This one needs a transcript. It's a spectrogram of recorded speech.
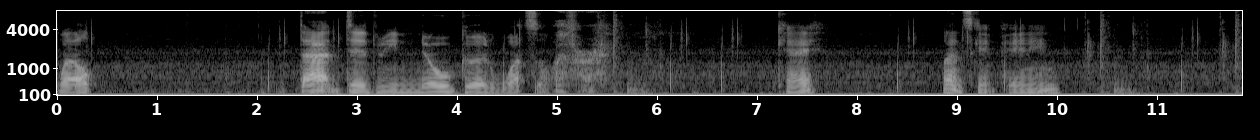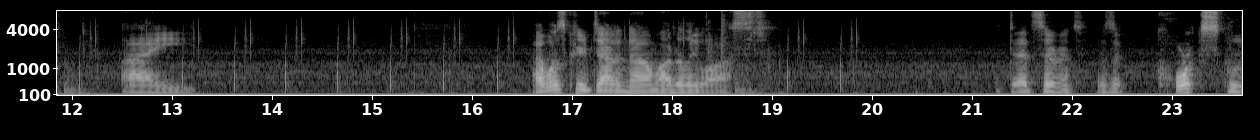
Well, that did me no good whatsoever. Okay. Landscape painting. I I was creeped out and now I'm utterly lost. A Dead servant. There's a corkscrew.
